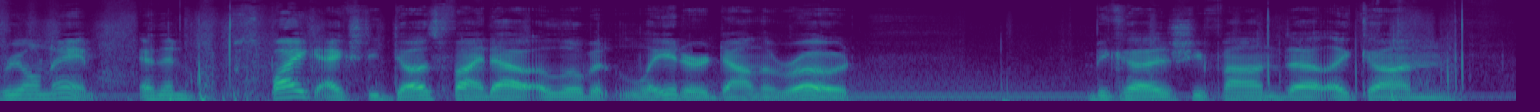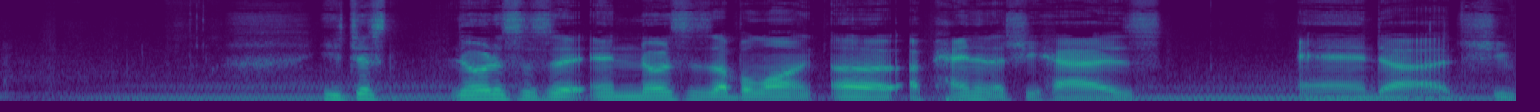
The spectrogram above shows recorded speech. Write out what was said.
real name. And then Spike actually does find out a little bit later down the road. Because she found that, like, um, he just notices it and notices a belong uh, a pendant that she has, and uh, she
